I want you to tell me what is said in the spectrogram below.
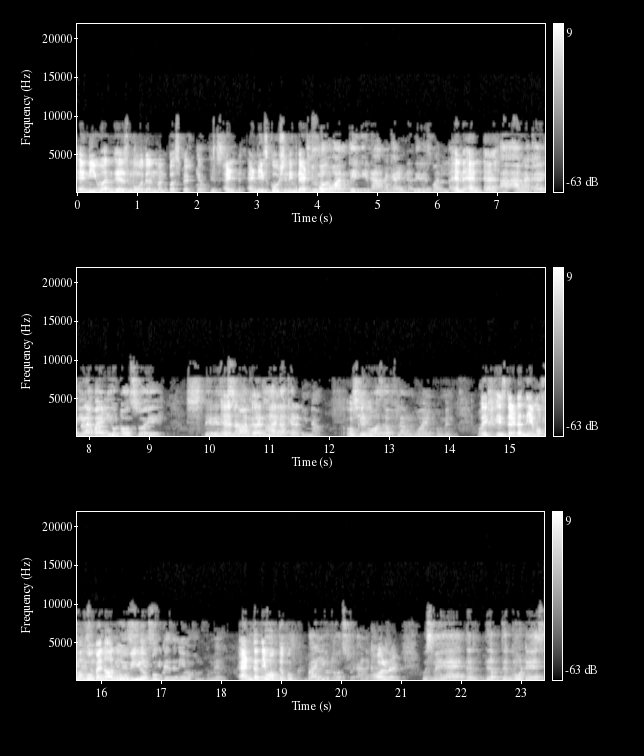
anyone there's more than one perspective, Obviously. and and he's questioning that You know one thing in Anna Karenina, there is one line. and and eh? Anna Karenina by Leo Tolstoy. There is this Anna one Karenina. Anna Karenina. Okay. She was a flamboyant woman. But like is that a name of it a is woman book. or It is- movie or yes, book? It is the name of a woman. And the name of the book. by Leo Tolstoy. Anna Karenina. All right. उसमें है the, the the quote is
